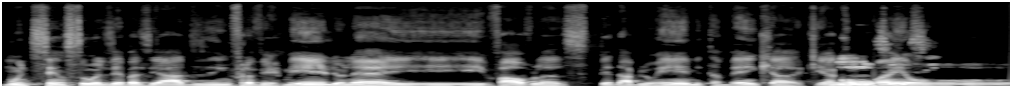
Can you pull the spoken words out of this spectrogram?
Muitos sensores baseados em infravermelho, né? E, e válvulas PWM também, que, que acompanham sim, sim. O,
